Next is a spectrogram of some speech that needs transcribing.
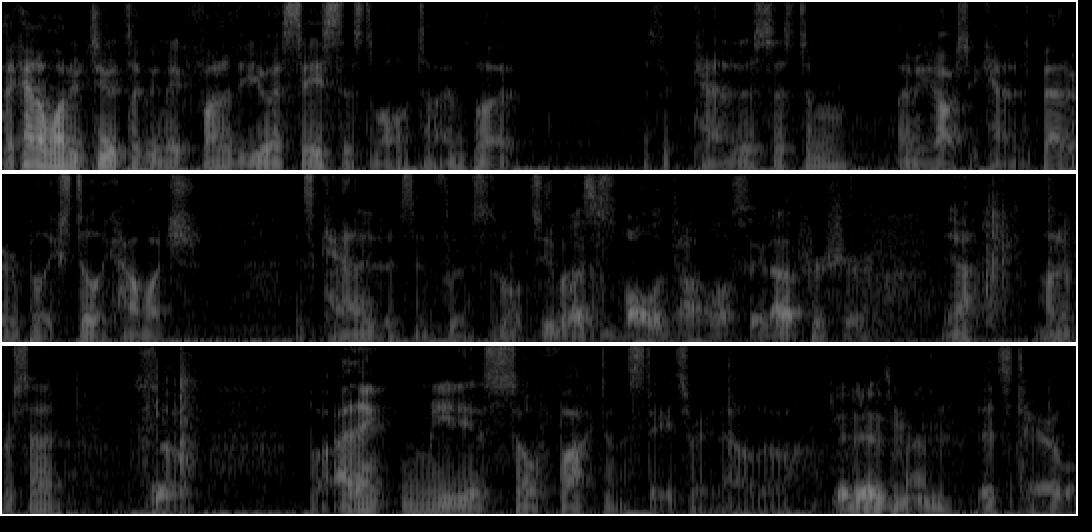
I kind of wonder too. It's like we make fun of the USA system all the time, but is the Canada system? I mean, obviously Canada's better, but like still, like how much is Canada's influence as well too? by Less volatile, I'll say that for sure. Yeah, hundred percent. So, but I think media is so fucked in the states right now, though. It is, man. It's terrible.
